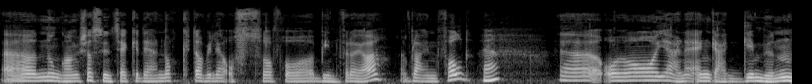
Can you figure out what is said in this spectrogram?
Eh, noen ganger så syns jeg ikke det er nok. Da vil jeg også få bind for øya, blindfold. ja. Eh, og gjerne en gag i munnen,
